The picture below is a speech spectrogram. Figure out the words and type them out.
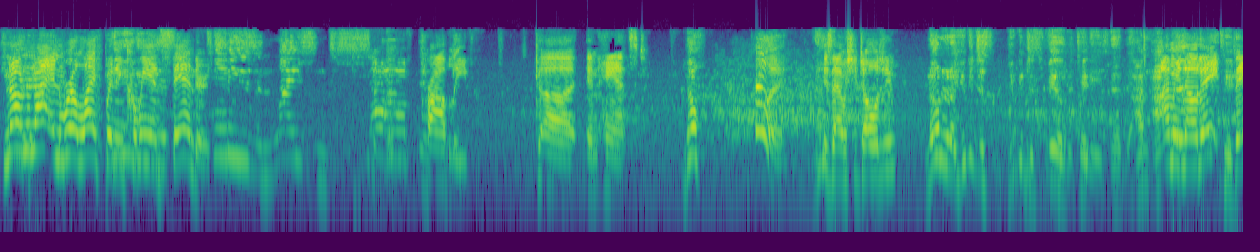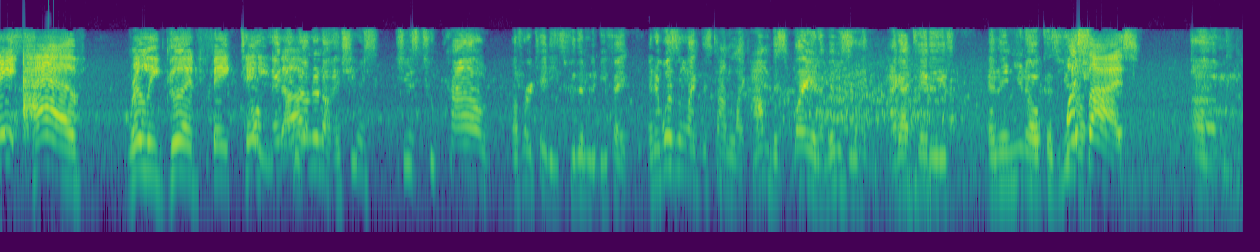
she no, no, not in real life, but in Korean standards, Titties and nice and soft. And, probably uh, enhanced. no, Really? Is that what she told you? no, no, no. You can just you can just feel the titties. The- I, I mean, no, they titties. they have really good fake Oh, titties, and- and no, no, no. And she was she was too proud of her titties for them to be fake. And it wasn't like this kind of like I'm displaying them. It was just like I got titties, and then you know because you What know, size? um,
